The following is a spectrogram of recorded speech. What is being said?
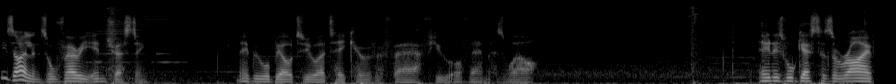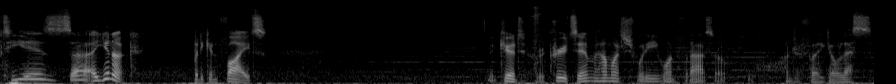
These islands are very interesting. Maybe we'll be able to uh, take care of a fair few of them as well. A invisible guest has arrived. He is uh, a eunuch, but he can fight. We could recruit him. How much would he want for that? So, 130 gold. Let's,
